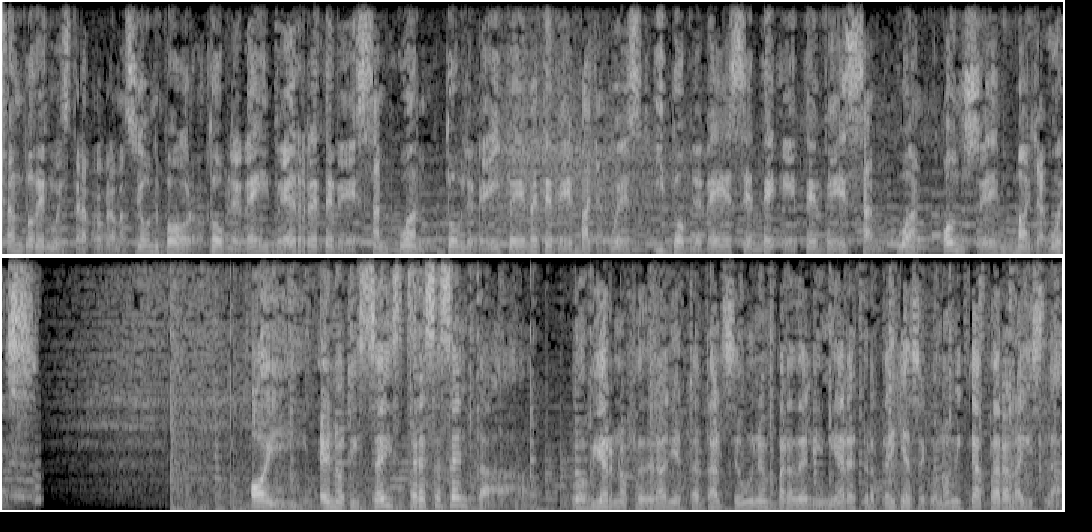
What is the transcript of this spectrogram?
de nuestra programación por WIPR-TV San Juan, WIPM-TV Mayagüez y WSTE-TV San Juan, 11 Mayagüez. Hoy, en Noticias 360, gobierno federal y estatal se unen para delinear estrategias económicas para la isla.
